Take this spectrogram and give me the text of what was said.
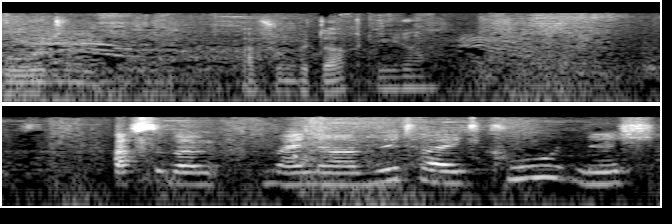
Gut. Hab schon gedacht wieder. Du bei meiner Wildheit Q nicht.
